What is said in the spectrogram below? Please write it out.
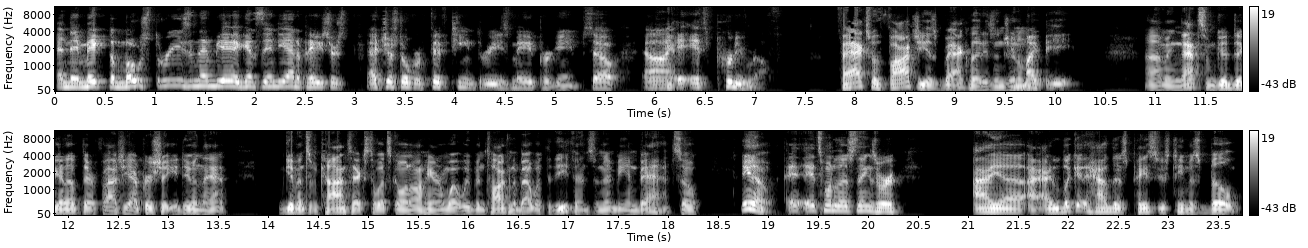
And they make the most threes in the NBA against the Indiana Pacers at just over 15 threes made per game. So uh, it, it's pretty rough. Facts with Facci is back, ladies and gentlemen. Might be. I mean, that's some good digging up there, Facci. I appreciate you doing that, giving some context to what's going on here and what we've been talking about with the defense and it being bad. So, you know, it, it's one of those things where I uh, I look at how this Pacers team is built,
